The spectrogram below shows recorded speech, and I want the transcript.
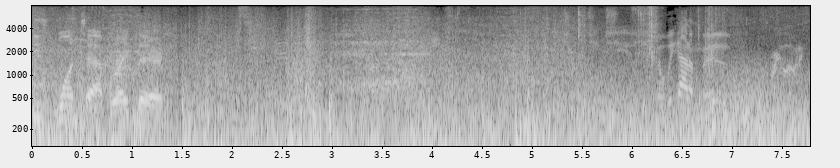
he's one tap right there. Recharging shields. But we gotta move. Reloading.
